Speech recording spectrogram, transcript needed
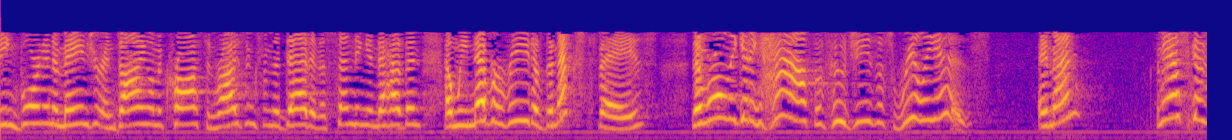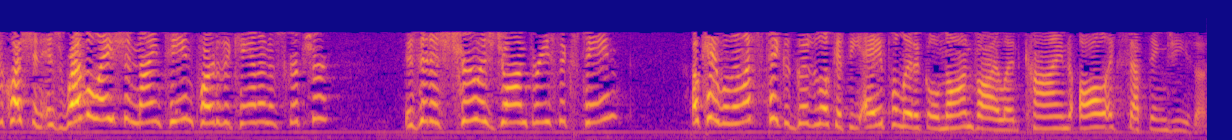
being born in a manger and dying on the cross and rising from the dead and ascending into heaven, and we never read of the next phase, then we're only getting half of who Jesus really is. Amen? Let me ask you guys a question. Is Revelation 19 part of the canon of Scripture? Is it as true as John 3.16? Okay, well then let's take a good look at the apolitical, nonviolent, kind, all accepting Jesus.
